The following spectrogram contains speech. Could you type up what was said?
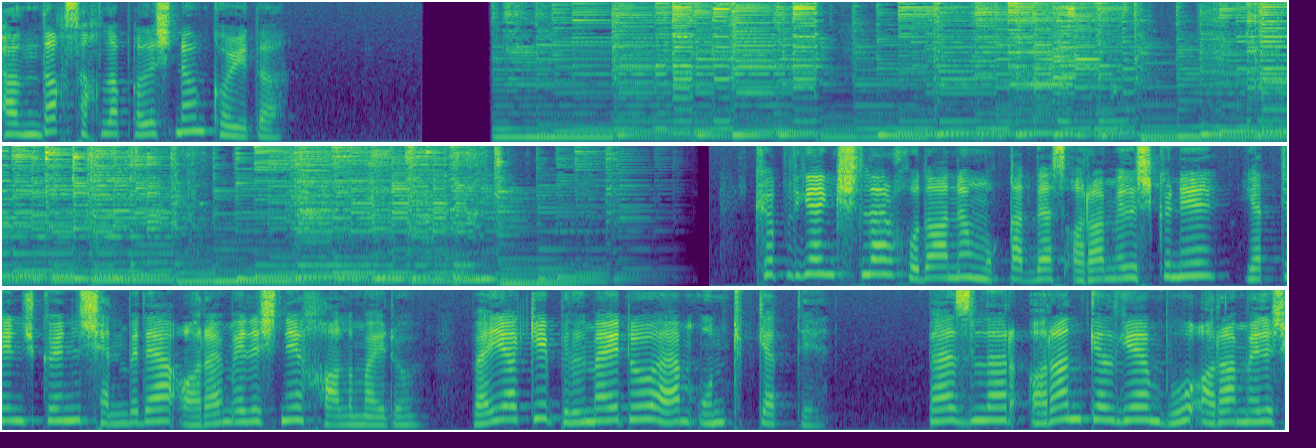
ҡалдыҡ саҡлап ҡылышҡан көydı. Көплеген кişiler Xudanın müqəddəs aram eliş günü 7-ci gün şənbədə aram elişni xalamaydı və ya ki bilməydi həm unutub getdi. Bəziləri aran gələn bu aram eliş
